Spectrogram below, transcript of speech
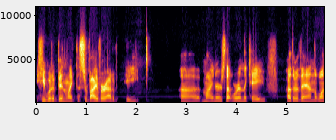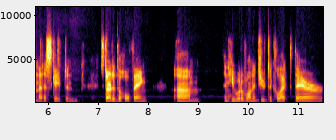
he would have been like the survivor out of eight uh, miners that were in the cave, other than the one that escaped and started the whole thing. Um, and he would have wanted you to collect their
